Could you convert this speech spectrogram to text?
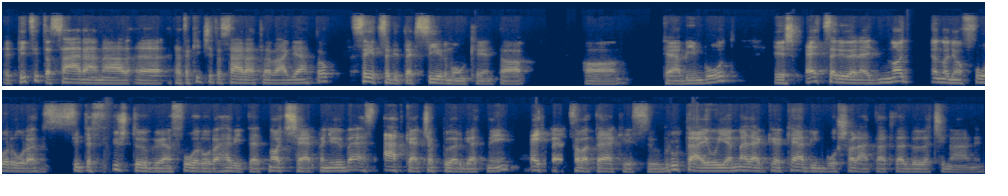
egy picit a száránál, tehát a kicsit a szárát levágjátok, szétszeditek szírmonként a, a kelbimbót, és egyszerűen egy nagyon-nagyon forróra, szinte füstölgően forróra hevített nagy serpenyőbe, ezt át kell csak pörgetni, egy perc alatt elkészül. Brutál jó, ilyen meleg kelbimbó salátát lehet belőle csinálni.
